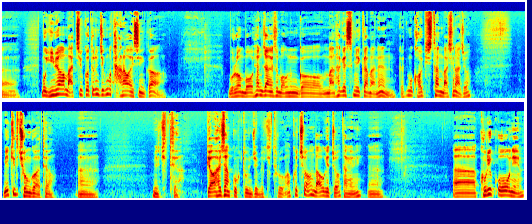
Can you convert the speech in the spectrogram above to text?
예. 뭐 유명한 맛집 것들은 지금 뭐 다 나와 있으니까 물론 뭐 현장에서 먹는 것만 하겠습니까마는 그래도 뭐 거의 비슷한 맛이 나죠. 밀키트 좋은 것 같아요. 에, 밀키트. 뼈 해장국도 이제 밀키트로. 아, 그쵸. 나오겠죠. 당연히. 에. 아, 9655님.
